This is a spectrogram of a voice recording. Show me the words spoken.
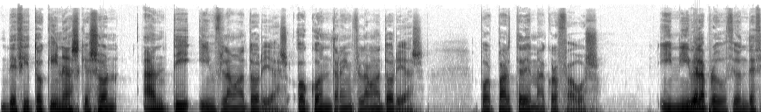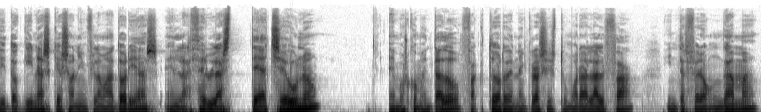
de citoquinas que son antiinflamatorias o contrainflamatorias por parte de macrófagos. Inhibe la producción de citoquinas que son inflamatorias en las células TH1, hemos comentado, factor de necrosis tumoral alfa, interferón gamma,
